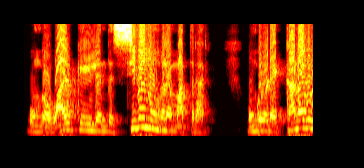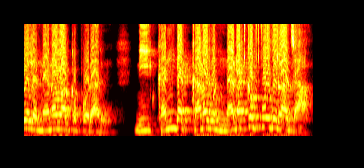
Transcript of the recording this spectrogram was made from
உங்க வாழ்க்கையில இந்த சிவன் உங்களை மாத்துறாரு. உங்களுடைய கனவுகளை நினைவாக்க போறாரு. நீ கண்ட கனவு நடக்க போது ராஜா.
